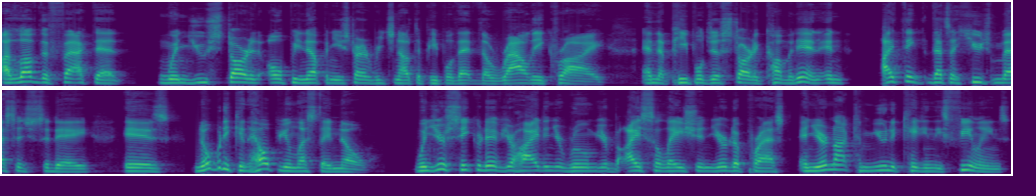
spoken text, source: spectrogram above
I love the fact that when you started opening up and you started reaching out to people that the rally cry and the people just started coming in and I think that's a huge message today is nobody can help you unless they know when you're secretive, you're hiding in your room, you're isolation, you're depressed, and you're not communicating these feelings,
